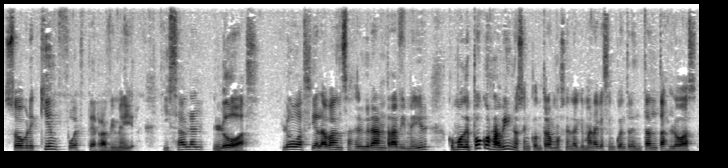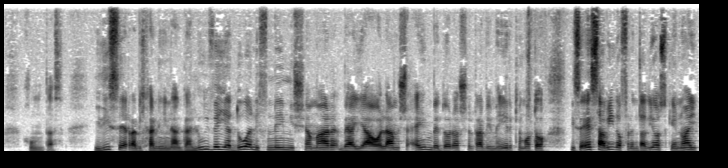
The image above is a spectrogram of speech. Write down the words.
sobre quién fue este Rabbi Meir. Y se hablan loas, loas y alabanzas del gran Rabbi Meir, como de pocos rabinos encontramos en la Gemara que se encuentran tantas loas juntas. Y dice Rabbi Hanina, Galui mishamar olam bedorosh el Rabbi Meir kemoto. Dice, he sabido frente a Dios que no hay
